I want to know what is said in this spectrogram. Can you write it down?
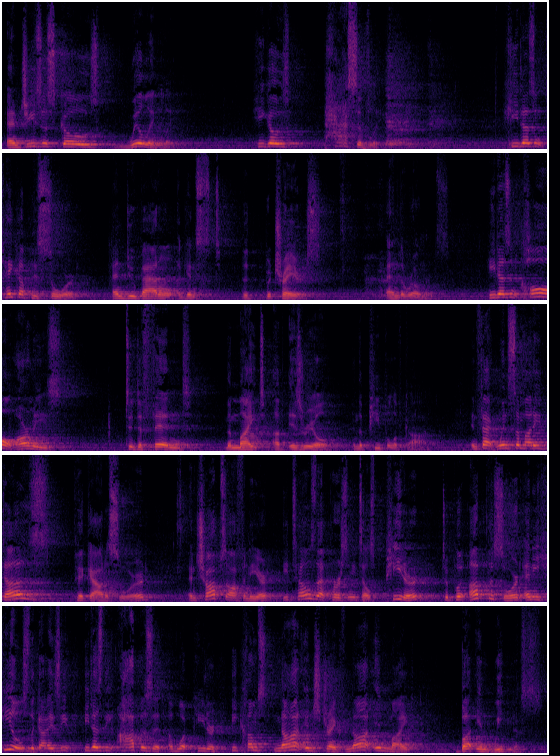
And Jesus goes willingly he goes passively. He doesn't take up his sword and do battle against the betrayers and the Romans. He doesn't call armies to defend the might of Israel and the people of God. In fact, when somebody does pick out a sword and chops off an ear, he tells that person, he tells Peter, to put up the sword and he heals the guy's ear. He does the opposite of what Peter, he comes not in strength, not in might, but in weakness.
